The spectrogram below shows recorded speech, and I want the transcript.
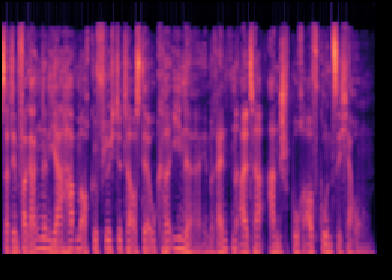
seit dem vergangenen Jahr haben auch Geflüchtete aus der Ukraine im Rentenalter Anspruch auf Grundsicherung.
